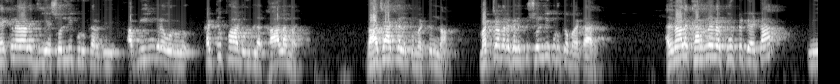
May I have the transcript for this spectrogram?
டெக்னாலஜியை சொல்லி கொடுக்கறது அப்படிங்கிற ஒரு கட்டுப்பாடு உள்ள காலம் அது. ராஜாக்களுக்கு மட்டும்தான். மற்றவர்களுக்கு சொல்லி கொடுக்க மாட்டார். அதனால கர்ணனை கூப்பிட்டு கேட்டா நீ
